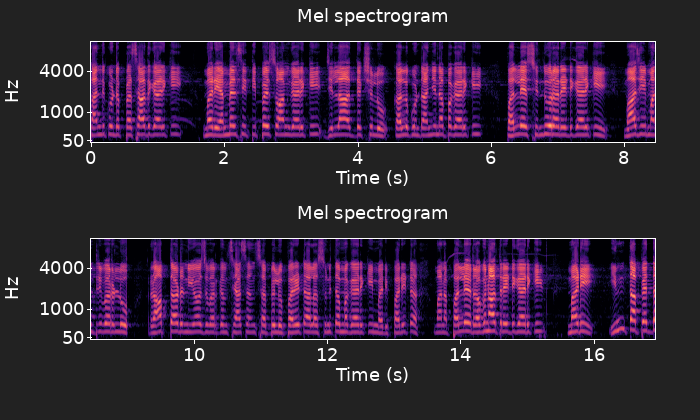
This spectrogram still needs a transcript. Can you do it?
కందికుంట ప్రసాద్ గారికి మరి ఎమ్మెల్సీ తిప్పయ్య స్వామి గారికి జిల్లా అధ్యక్షులు కల్లుకుంట అంజనప్ప గారికి పల్లె సింధూరారెడ్డి గారికి మాజీ మంత్రివరులు రాప్తాడు నియోజకవర్గం శాసనసభ్యులు పరిటాల సునీతమ్మ గారికి మరి పరిట మన పల్లె రఘునాథ్ రెడ్డి గారికి మరి ఇంత పెద్ద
